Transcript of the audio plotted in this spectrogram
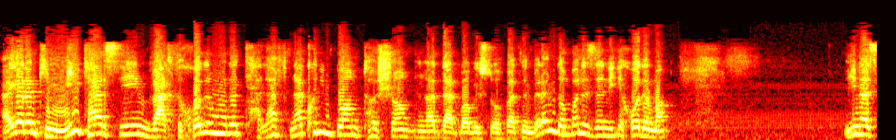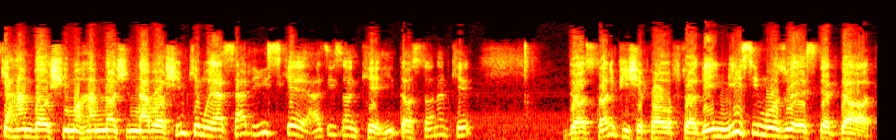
اگرم که میترسیم وقت خودمون رو تلف نکنیم بام تا شام. اینقدر در بابش صحبت بریم دنبال زندگی خود ما این است که هم باشیم و هم نباشیم که میسر نیست که عزیزان که این داستانم که داستان پیش پا افتاده ای نیست این موضوع استبداد.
